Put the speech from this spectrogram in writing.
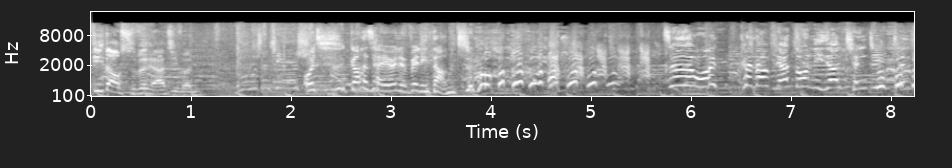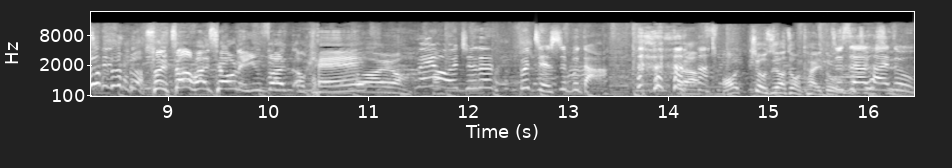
一到十分给他几分？我其实刚才有点被你挡住。就是我看到比较多，你要前进前进。所以张怀秋零分，OK。哎呦，没有，我觉得不解释不打。对啊，哦，就是要这种态度，就这样态度，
